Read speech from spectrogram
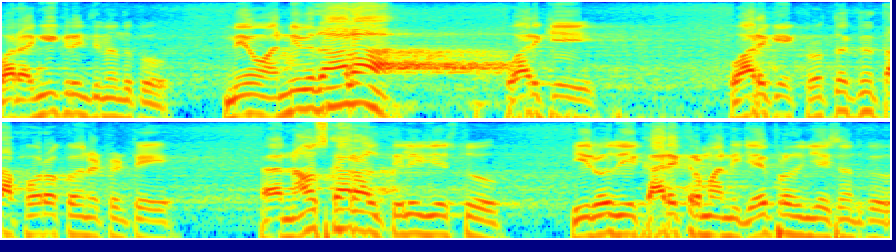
వారు అంగీకరించినందుకు మేము అన్ని విధాలా వారికి వారికి కృతజ్ఞతాపూర్వకమైనటువంటి నమస్కారాలు తెలియజేస్తూ ఈరోజు ఈ కార్యక్రమాన్ని జయప్రదం చేసినందుకు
